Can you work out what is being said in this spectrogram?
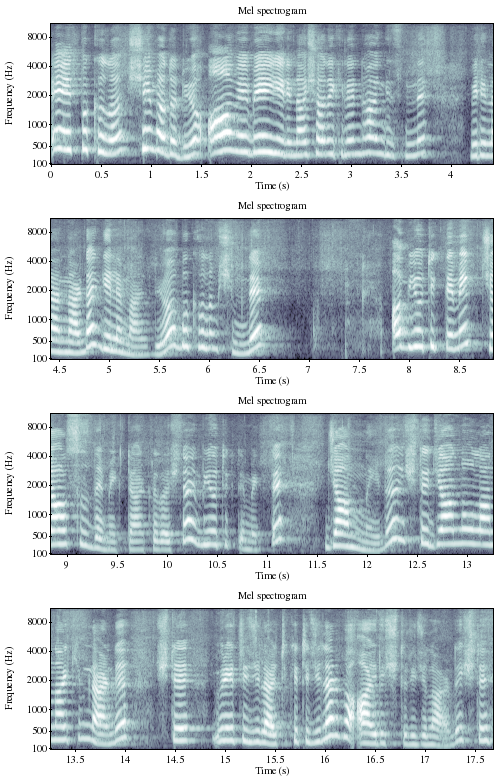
Evet bakalım şemada diyor A ve B yerine aşağıdakilerin hangisinde verilenlerden gelemez diyor. Bakalım şimdi. Abiyotik demek cansız demekti arkadaşlar. Biyotik demek de canlıydı. İşte canlı olanlar kimlerdi? İşte üreticiler, tüketiciler ve ayrıştırıcılardı. İşte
